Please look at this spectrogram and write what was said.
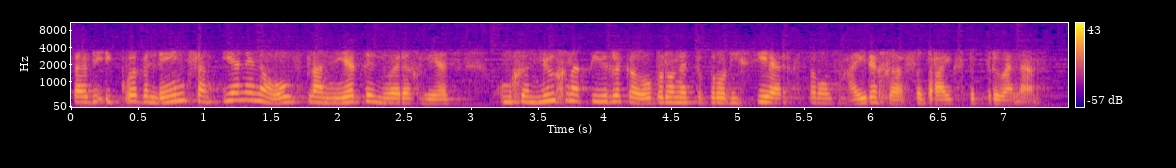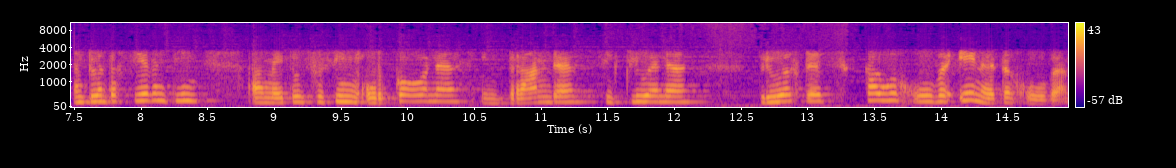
sou die ekwivalent van 1 en 'n half planete nodig wees om genoeg natuurlike hulpbronne te produseer vir ons huidige verbruikspatrone. In 2017 um, het ons gesien orkane en brande, siklone, droogtes, koue golwe en hittegolwe.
